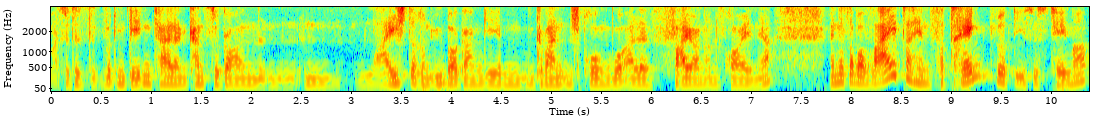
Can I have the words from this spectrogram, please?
Also das wird im Gegenteil, dann kann es sogar einen, einen, leichteren Übergang geben, einen Quantensprung, wo alle feiern und freuen. Ja? Wenn es aber weiterhin verdrängt wird, dieses Thema,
